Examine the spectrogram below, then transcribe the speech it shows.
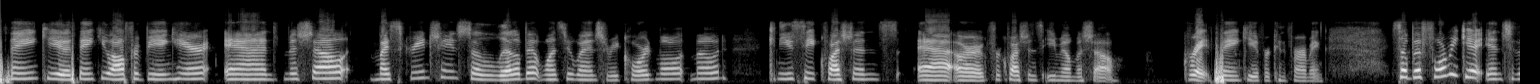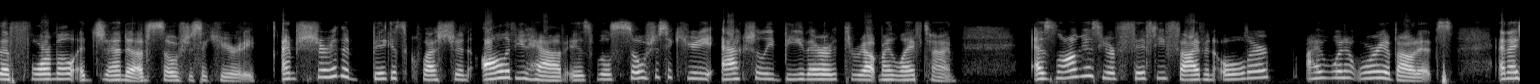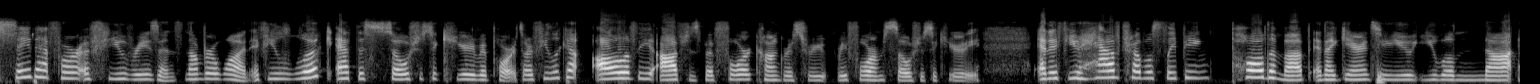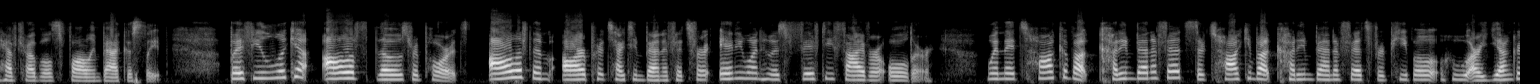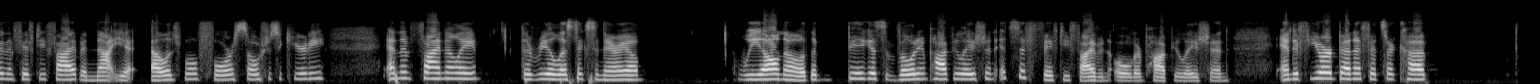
Thank you. Thank you all for being here. And Michelle, my screen changed a little bit once we went into record mo mode. Can you see questions at, or for questions, email Michelle. Great. Thank you for confirming. So before we get into the formal agenda of Social Security, I'm sure the biggest question all of you have is Will Social Security actually be there throughout my lifetime? As long as you're 55 and older, I wouldn't worry about it. And I say that for a few reasons. Number one, if you look at the Social Security reports, or if you look at all of the options before Congress re- Social Security, and if you have trouble sleeping, pull them up, and I guarantee you, you will not have troubles falling back asleep. But if you look at all of those reports, all of them are protecting benefits for anyone who is 55 or older. When they talk about cutting benefits, they're talking about cutting benefits for people who are younger than 55 and not yet eligible for Social Security. And then finally, the realistic scenario we all know the biggest voting population it's the 55 and older population and if your benefits are cut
